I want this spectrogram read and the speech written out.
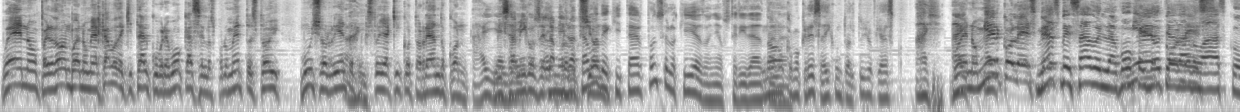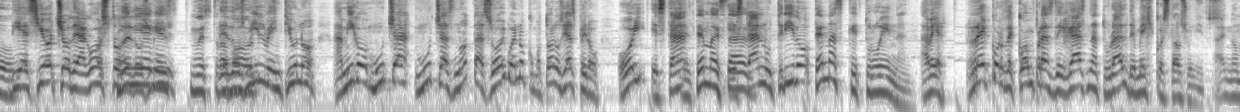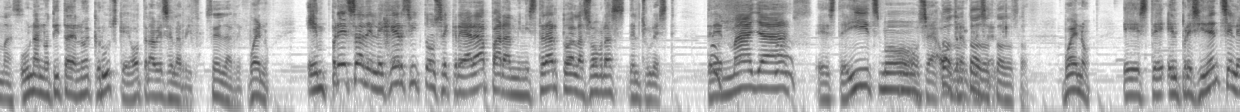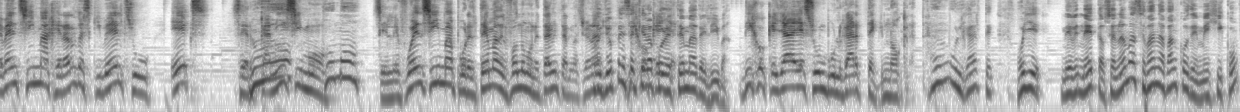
Bueno, perdón, bueno, me acabo de quitar el cubrebocas, se los prometo, estoy muy sonriente Ay. porque estoy aquí cotorreando con Ay, mis ay, amigos de la me lo producción. acabo de quitar. Pónselo aquí a Doña Austeridad. No, para- ¿cómo crees? Ahí junto al tuyo, qué asco. Ay, Bueno, miércoles, me has besado en la boca y no te ha dado asco. 18 de agosto No de, niegues 2000 nuestro de amor. 2021. Amigo, mucha, muchas notas hoy, bueno, como todos los días, pero hoy está, El tema está- nutrido. Temas que truenan. A ver, récord de compras de gas natural de México a Estados Unidos. Ay, no más. Una notita de Noé Cruz que otra vez se la rifa. Se la rifa. Bueno, empresa del ejército se creará para administrar todas las obras del sureste. Tren Pues, Maya, este Istmo, o sea, todo, otra empresa. todo, todo, todo. Bueno, este, el presidente se le va encima a Gerardo Esquivel, su ex cercanísimo. No, ¿Cómo? Se le fue encima por el tema del Fondo Monetario Internacional. No, yo pensé Dijo que era por ya- el tema del IVA. Dijo que ya es un vulgar tecnócrata. Un vulgar. te- Oye, neta, o sea, nada más se van a Banco de México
